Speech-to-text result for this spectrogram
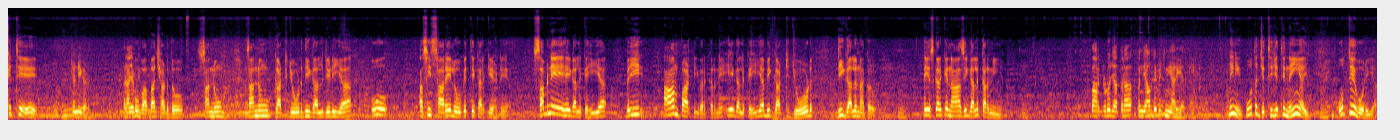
ਕਿੱਥੇ? ਚੰਡੀਗੜ੍ਹ। ਰਾਜਾ ਉਹ ਬਾਬਾ ਛੱਡ ਦੋ। ਸਾਨੂੰ ਸਾਨੂੰ ਗੱਠ ਜੋੜ ਦੀ ਗੱਲ ਜਿਹੜੀ ਆ ਉਹ ਅਸੀਂ ਸਾਰੇ ਲੋਕ ਇੱਥੇ ਕਰਕੇ ਹਟੇ ਆ। ਸਭ ਨੇ ਇਹ ਗੱਲ ਕਹੀ ਆ ਬਈ ਆਮ ਪਾਰਟੀ ਵਰਕਰ ਨੇ ਇਹ ਗੱਲ ਕਹੀ ਆ ਵੀ ਗੱਠ ਜੋੜ ਦੀ ਗੱਲ ਨਾ ਕਰੋ। ਇਸ ਕਰਕੇ ਨਾ ਅਸੀਂ ਗੱਲ ਕਰਨੀ ਆ। ਭਾਰਤ ਜੋੜੋ ਯਾਤਰਾ ਪੰਜਾਬ ਦੇ ਵਿੱਚ ਨਹੀਂ ਆ ਰਹੀ ਹੈ ਨਹੀਂ ਨਹੀਂ ਉਹ ਤਾਂ ਜਿੱਥੇ ਜਿੱਥੇ ਨਹੀਂ ਆਈ ਉੱਥੇ ਹੋ ਰਹੀ ਆ।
